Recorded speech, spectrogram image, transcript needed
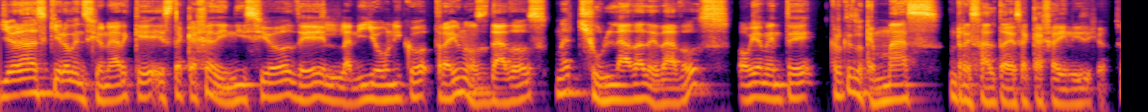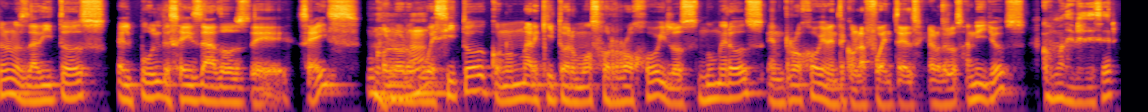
Yo nada más quiero mencionar que esta caja de inicio del anillo único trae unos dados, una chulada de dados. Obviamente, creo que es lo que más resalta de esa caja de inicio. Son unos daditos, el pool de seis dados de seis, color huesito, con un marquito hermoso rojo y los números en rojo, obviamente con la fuente del Señor de los Anillos. ¿Cómo debe de ser?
